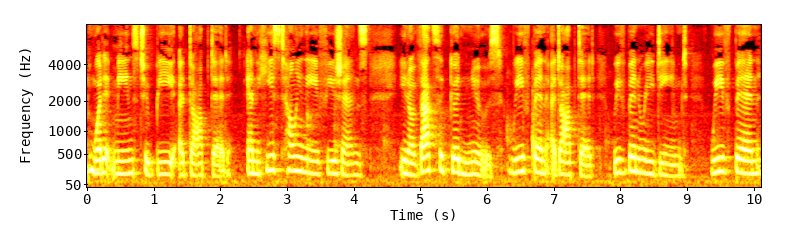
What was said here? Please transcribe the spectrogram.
what it means to be adopted. And he's telling the Ephesians, you know, that's the good news. We've been adopted, we've been redeemed, we've been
